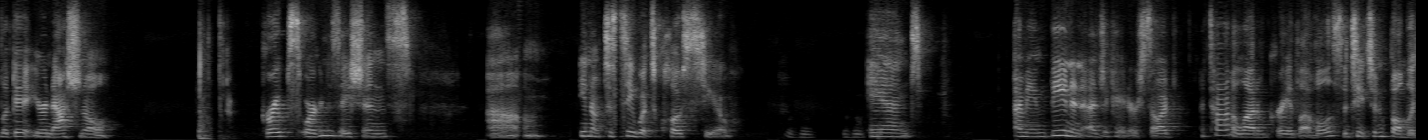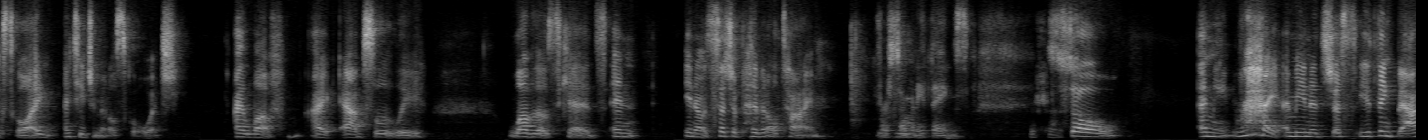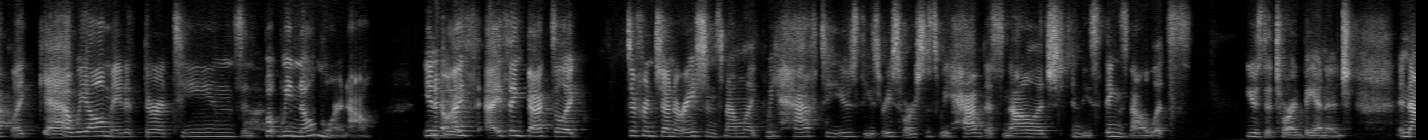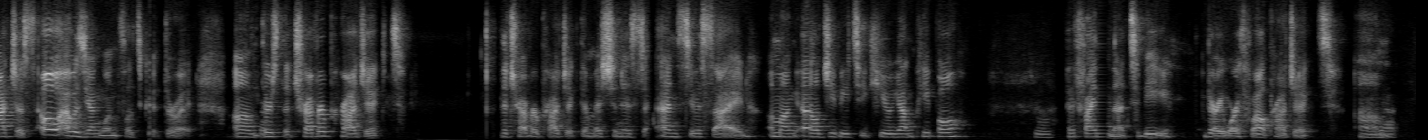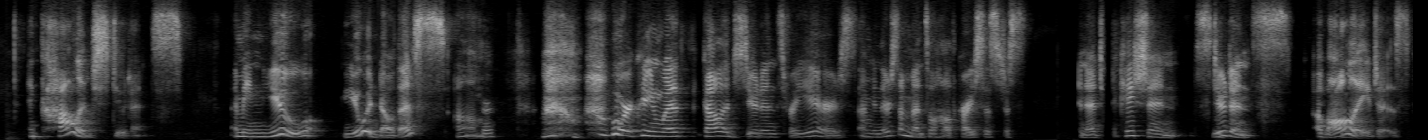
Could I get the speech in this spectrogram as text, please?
look at your national groups, organizations, um, you know, to see what's close to you. Mm-hmm. Mm-hmm. And I mean, being an educator, so I've I taught a lot of grade levels. I teach in public school. I, I teach in middle school, which I love. I absolutely love those kids. And, you know, it's such a pivotal time for so mm-hmm. many things. Sure. So, I mean, right. I mean, it's just, you think back like, yeah, we all made it through our teens and, but we know more now. You know, I, I think back to like different generations and I'm like, we have to use these resources. We have this knowledge and these things now. Let's use it to our advantage and not just, oh, I was young once, let's get through it. Um, sure. There's the Trevor Project. The Trevor Project, their mission is to end suicide among LGBTQ young people. Sure. I find that to be a very worthwhile project. Um, yeah. And college students. I mean, you you would know this. Um, sure. working with college students for years. I mean, there's a mental health crisis just in education, mm-hmm. students, of all ages.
